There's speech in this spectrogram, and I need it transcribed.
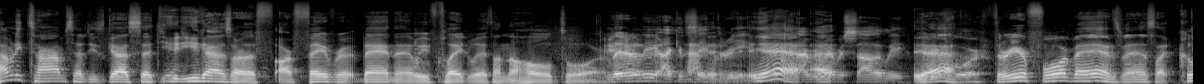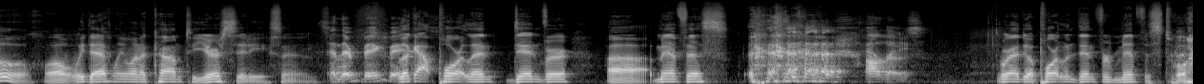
How many times have these guys said, "Dude, you guys are our favorite band that we've played with on the whole tour"? literally, I can say three. Yeah, I remember uh, solidly. Three Yeah, or four. three or four bands, man. It's like cool. Well, we definitely want to come to your city soon. so. And they're big bands. look out, Portland, Denver, uh, Memphis. All those. We're gonna do a Portland, Denver, Memphis tour.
